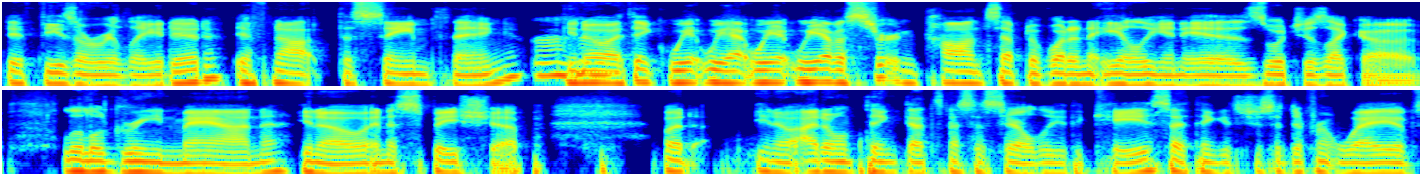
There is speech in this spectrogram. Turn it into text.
if these are related if not the same thing mm-hmm. you know mm-hmm. i think we we have, we we have a certain concept of what an alien is which is like a little green man you know in a spaceship but you know i don't think that's necessarily the case i think it's just a different way of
